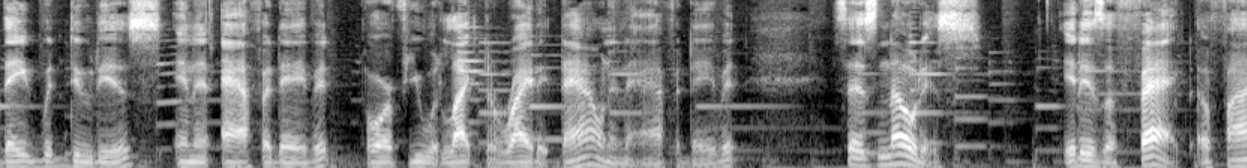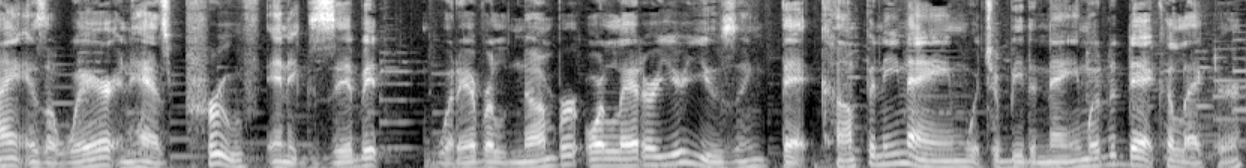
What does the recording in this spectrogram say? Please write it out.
they would do this in an affidavit, or if you would like to write it down in an affidavit. It says, Notice it is a fact. Affiant is aware and has proof in exhibit, whatever number or letter you're using, that company name, which would be the name of the debt collector,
